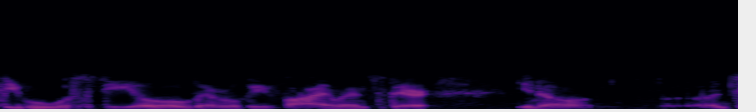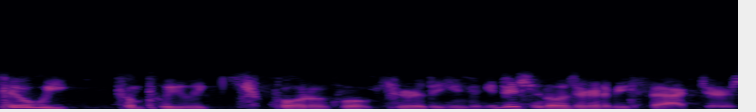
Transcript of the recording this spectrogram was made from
people will steal, there will be violence, there you know, until we completely quote unquote cure the human condition, those are going to be factors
